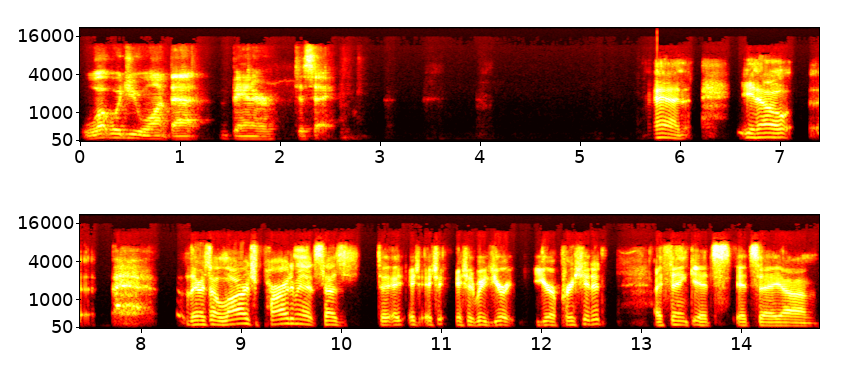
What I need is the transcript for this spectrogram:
What would you want that banner to say? Man, you know, there's a large part of me that says to, it, it, it, should read you're you're appreciated. I think it's it's a um,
